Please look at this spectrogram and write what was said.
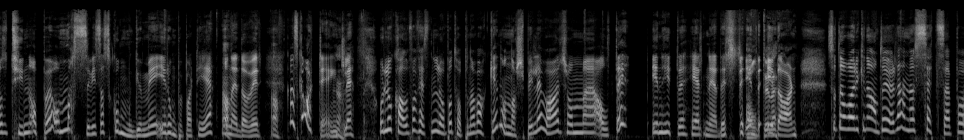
og tynn oppe, og massevis av skumgummi i rumpepartiet og nedover. Ganske artig, egentlig. Og lokalet for festen lå på toppen av bakken, og nachspielet var som eh, alltid i en hytte helt nederst i, i dalen. Så da var det ikke noe annet å gjøre da, enn å sette seg på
